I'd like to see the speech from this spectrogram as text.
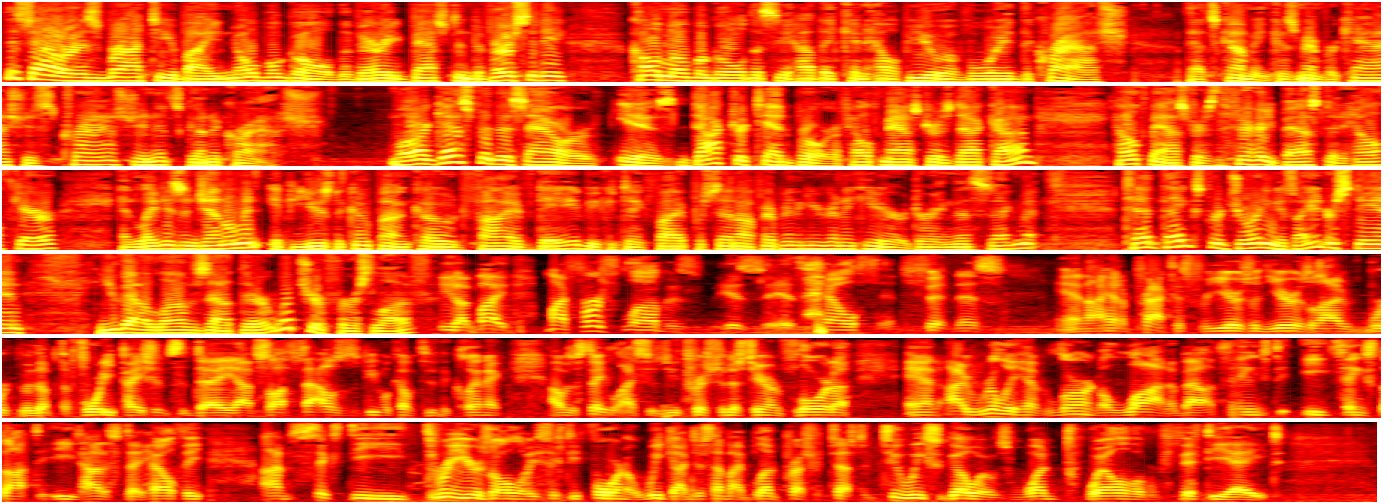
This hour is brought to you by Noble Gold, the very best in diversity. Call Noble Gold to see how they can help you avoid the crash that's coming. Because remember, cash is trash, and it's going to crash. Well, our guest for this hour is Dr. Ted Broer of HealthMasters.com. HealthMasters is the very best in healthcare. And ladies and gentlemen, if you use the coupon code 5DAVE, you can take 5% off everything you're going to hear during this segment. Ted, thanks for joining us. I understand you got a loves out there. What's your first love? You know, my, my first love is, is, is health and fitness and I had a practice for years and years, and I worked with up to 40 patients a day. I saw thousands of people come through the clinic. I was a state licensed nutritionist here in Florida, and I really have learned a lot about things to eat, things not to eat, how to stay healthy. I'm 63 years old. I'll be 64 in a week. I just had my blood pressure tested two weeks ago. It was 112 over 58,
